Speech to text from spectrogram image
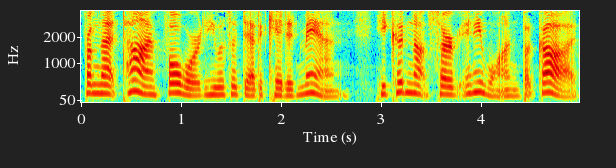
From that time forward he was a dedicated man. He could not serve any one but God.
